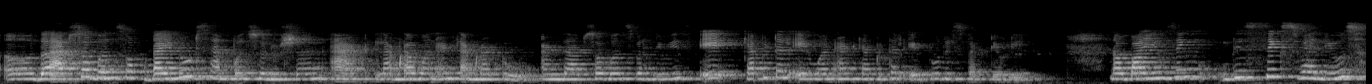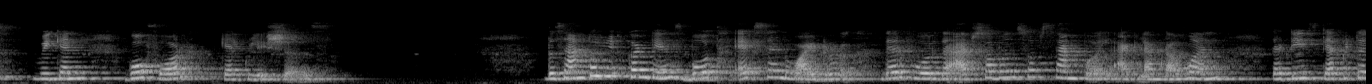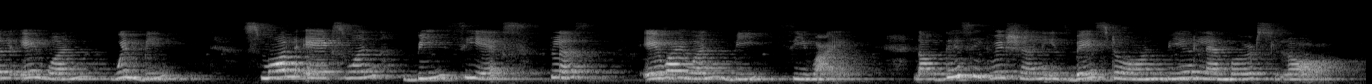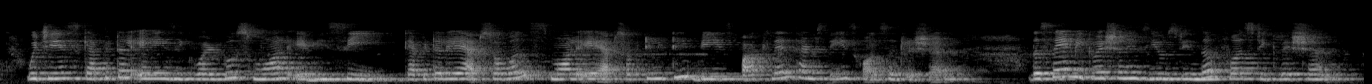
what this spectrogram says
uh, the absorbance of dilute sample solution at lambda 1 and lambda 2 and the absorbance value is a capital A1 and capital A2 respectively. Now by using these six values we can go for calculations. The sample contains both X and Y drug. Therefore, the absorbance of sample at lambda 1 that is capital A1 will be small ax1 bcx plus ay1 bcy. Now this equation is based on Beer-Lambert's law which is capital A is equal to small abc. Capital A absorbance, small a absorptivity, B is path length and C is concentration. The same equation is used in the first equation.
